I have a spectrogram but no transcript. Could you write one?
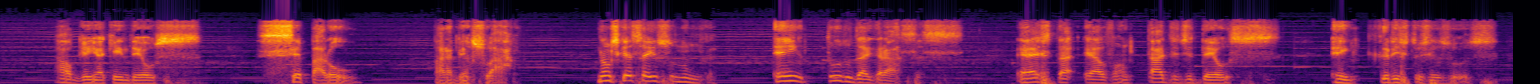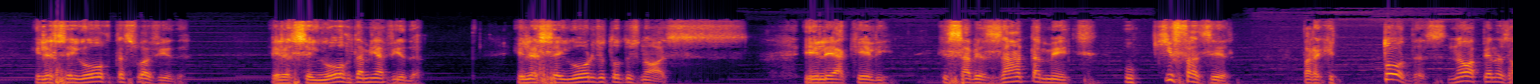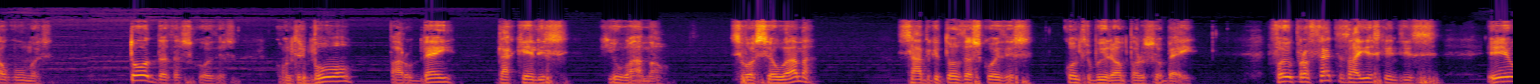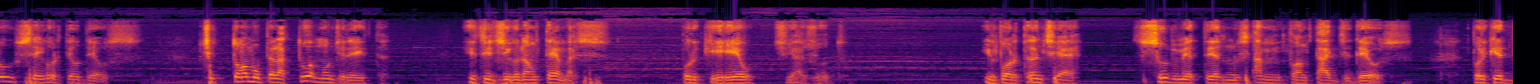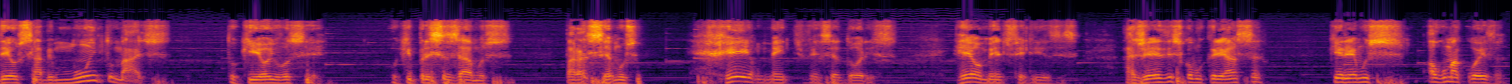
alguém a quem Deus separou para abençoar. Não esqueça isso nunca. Em tudo dai graças. Esta é a vontade de Deus em Cristo Jesus. Ele é Senhor da sua vida. Ele é Senhor da minha vida. Ele é Senhor de todos nós. Ele é aquele que sabe exatamente o que fazer para que todas, não apenas algumas, todas as coisas contribuam para o bem daqueles que o amam. Se você o ama, sabe que todas as coisas contribuirão para o seu bem. Foi o profeta Isaías quem disse: Eu, Senhor teu Deus, te tomo pela tua mão direita e te digo: não temas, porque eu te ajudo. Importante é submeter-nos à vontade de Deus, porque Deus sabe muito mais do que eu e você, o que precisamos para sermos realmente vencedores, realmente felizes. Às vezes, como criança, queremos alguma coisa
